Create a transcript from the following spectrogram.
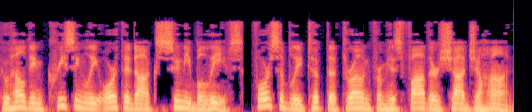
who held increasingly orthodox Sunni beliefs, forcibly took the throne from his father Shah Jahan.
